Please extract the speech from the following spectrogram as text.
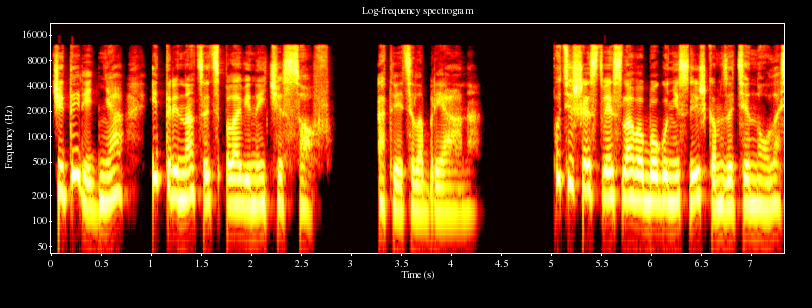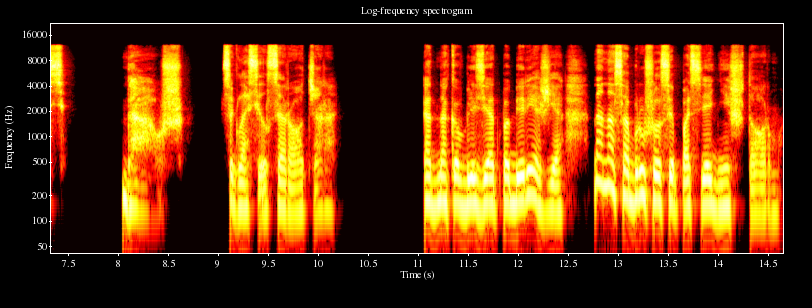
четыре дня и тринадцать с половиной часов», — ответила Бриана. «Путешествие, слава богу, не слишком затянулось». «Да уж», — согласился Роджер. Однако вблизи от побережья на нас обрушился последний шторм.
